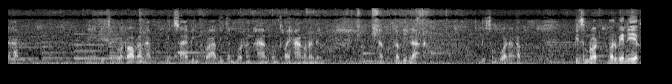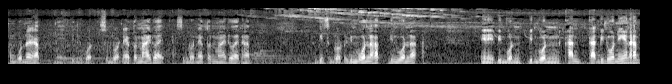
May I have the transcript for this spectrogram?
นะครับนี่บินสำรวจรอบแล้วครับบินซ้ายบินขวาบินสำรวจข้างๆผมถอยห่างกันหน่อยนึงครับก็บินแล้วบินสำรวจแล้วครับ บินสำรวจบริเวณนี้ข้างบนด้วยครับนี่บินสำรวจสำรวจแนวต้นไม้ด้วยสำรวจแนวต้นไม้ด้วยนะครับ บินสำรวจบินวนแล้วครับ บินวนแล้วนี่นี่บินวนบินวนการการบินวนอย่างเงี้ยนะครับ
